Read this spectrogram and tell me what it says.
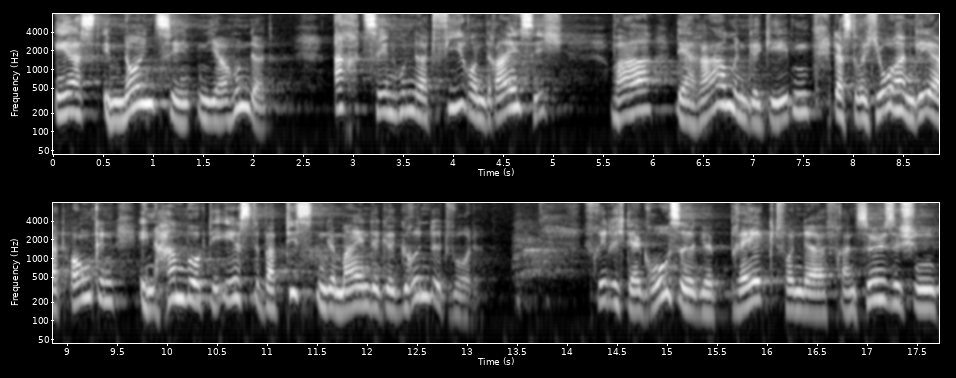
Erst im 19. Jahrhundert 1834 war der Rahmen gegeben, dass durch Johann Georg Onken in Hamburg die erste Baptistengemeinde gegründet wurde. Friedrich der Große, geprägt von der französischen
